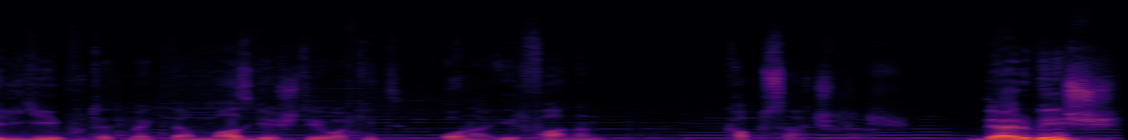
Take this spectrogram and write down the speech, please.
bilgiyi put etmekten vazgeçtiği vakit ona irfanın kapısı açılır. Derviş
